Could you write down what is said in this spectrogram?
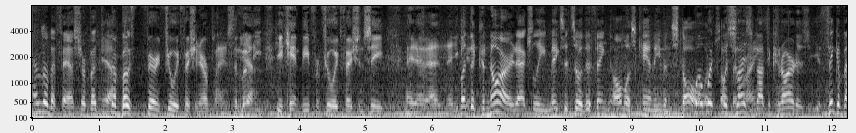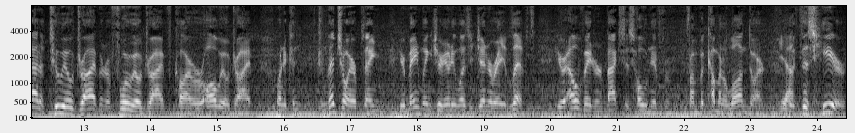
A little bit faster, but Yeah. they're both very fuel efficient airplanes. The Yeah. Mooney you can't beat for fuel efficiency, and, and, and you But the can't- canard actually makes it so the thing almost can't even stall. Well, or what, what's nice right? about the Canard is you think about a two wheel drive and a four wheel drive car or all wheel drive. On a con- conventional airplane, your main wings are the only ones that generate lift. Your elevator in the back's just holding it from, from becoming a lawn dart. Yeah. With this here,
